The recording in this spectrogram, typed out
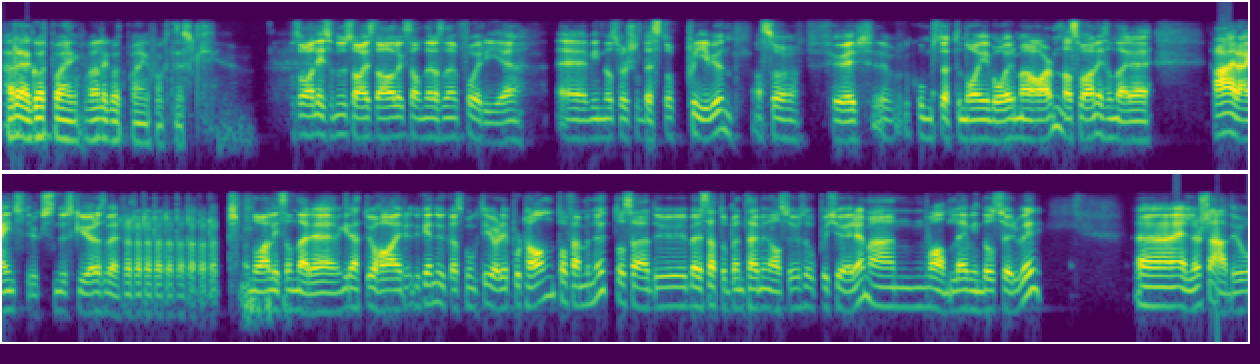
Ja, det er et godt poeng. Veldig godt poeng, faktisk. Og så var det liksom du sa i stad, Alexander, altså den forrige Windows Virtual Desktop previewen, altså før det kom støtte nå i vår med ARM, da så var det liksom derre her er instruksen du skal gjøre. Men nå er det liksom der, greit, du, har, du kan i utgangspunktet gjøre det i portalen på fem minutter. Og så er du bare sette opp en terminalservice opp og kjøre med en vanlig Windows-server. Eh, ellers er det jo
